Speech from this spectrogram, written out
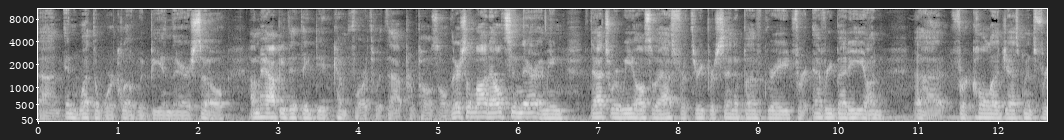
um, and what the workload would be in there. So I'm happy that they did come forth with that proposal. There's a lot else in there. I mean, that's where we also asked for 3% above grade for everybody on uh, for COLA adjustments for,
